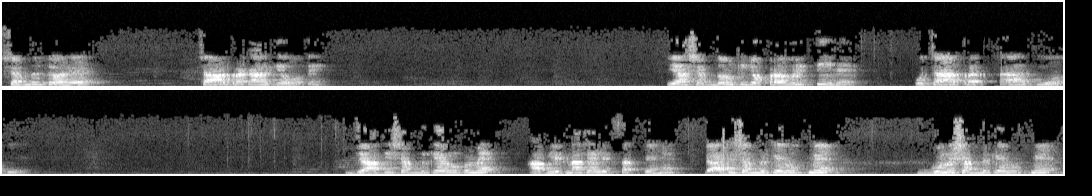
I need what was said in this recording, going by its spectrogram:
शब्द जो है, चार प्रकार के होते हैं। या शब्दों की जो प्रवृत्ति है वो चार प्रकार की होती है। जाति शब्द के रूप में आप लिखना चाहे लिख सकते हैं। जाति शब्द के रूप में, गुण शब्द के रूप में,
